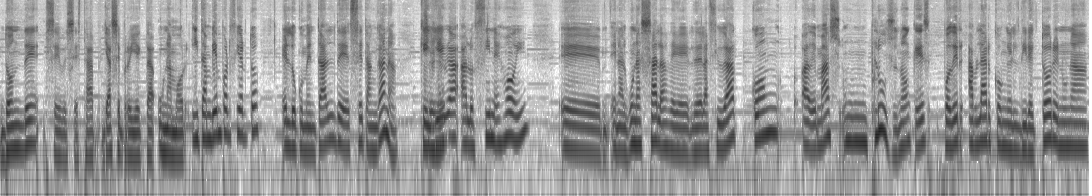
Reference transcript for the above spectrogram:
donde se, se está, ya se proyecta un amor. Y también, por cierto, el documental de Z Tangana, que Sí. llega a los cines hoy eh, en algunas salas de, de la ciudad con además un plus, ¿no? que es poder hablar con el director en una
